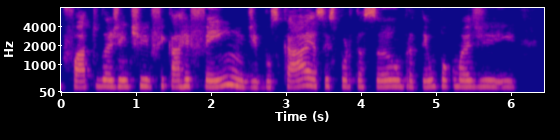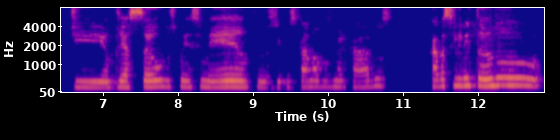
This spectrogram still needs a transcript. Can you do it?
o fato da gente ficar refém de buscar essa exportação para ter um pouco mais de, de ampliação dos conhecimentos, de buscar novos mercados, acaba se limitando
